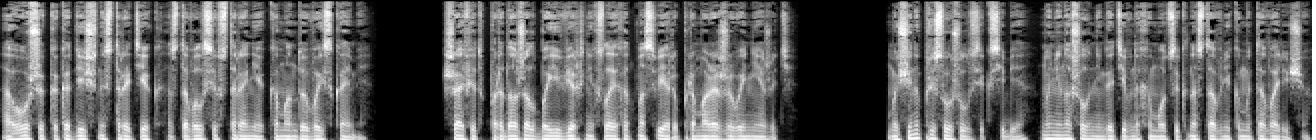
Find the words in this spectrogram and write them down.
а Оши, как отличный стратег, оставался в стороне, командуя войсками. Шафет продолжал бои в верхних слоях атмосферы, промораживая нежить. Мужчина прислушался к себе, но не нашел негативных эмоций к наставникам и товарищу.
